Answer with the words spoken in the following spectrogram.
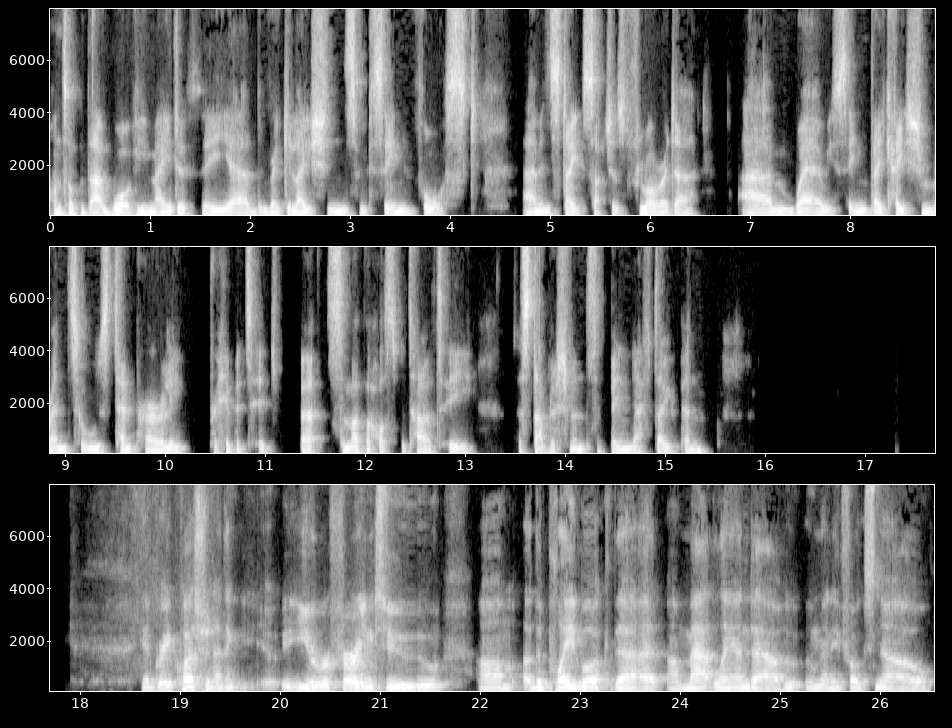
on top of that, what have you made of the uh, the regulations we've seen enforced um, in states such as Florida um, where we've seen vacation rentals temporarily prohibited, but some other hospitality establishments have been left open. Yeah, great question. I think you're referring to um, the playbook that uh, Matt Landau, who, who, many folks know,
